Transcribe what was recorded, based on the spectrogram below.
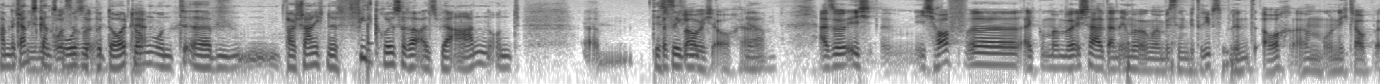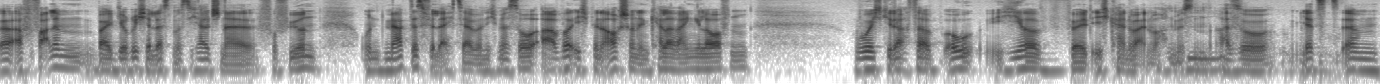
haben eine ganz, ganz große, große Bedeutung ja. und ähm, wahrscheinlich eine viel größere, als wir ahnen und ähm, Deswegen, das glaube ich auch, ja. ja. Also ich, ich hoffe, äh, man ist halt dann immer irgendwann ein bisschen betriebsblind auch ähm, und ich glaube, äh, vor allem bei Gerüche lässt man sich halt schnell verführen und merkt es vielleicht selber nicht mehr so, aber ich bin auch schon in den Keller reingelaufen, wo ich gedacht habe, oh, hier wollte ich keinen Wein machen müssen. Mhm. Also jetzt... Ähm,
